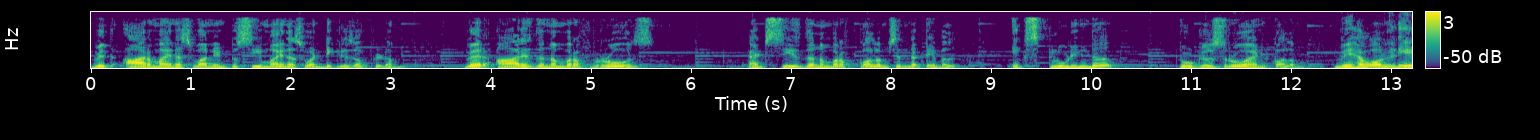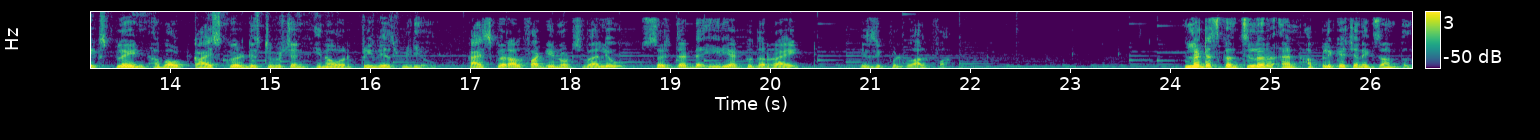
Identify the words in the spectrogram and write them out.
with r minus 1 into c minus 1 degrees of freedom where r is the number of rows and C is the number of columns in the table excluding the totals row and column. We have already explained about chi-square distribution in our previous video. Chi-square alpha denotes value such that the area to the right is equal to alpha. Let us consider an application example.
